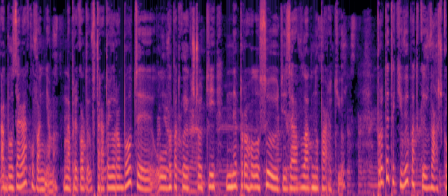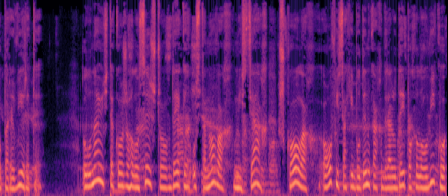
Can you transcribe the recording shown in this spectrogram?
або залякуванням, наприклад, втратою роботи у випадку, якщо ті не проголосують за владну партію. Проте такі випадки важко перевірити. Лунають також голоси, що в деяких установах, місцях, школах, офісах і будинках для людей похилого віку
